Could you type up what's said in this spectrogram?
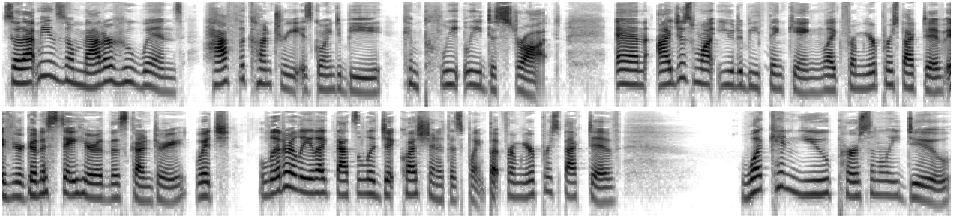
So that means no matter who wins, half the country is going to be completely distraught. And I just want you to be thinking, like, from your perspective, if you're going to stay here in this country, which literally, like, that's a legit question at this point, but from your perspective, what can you personally do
